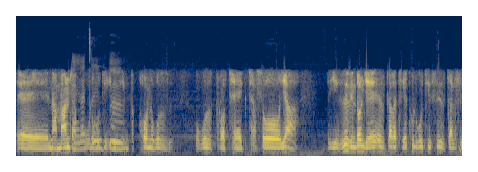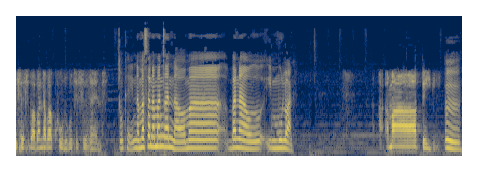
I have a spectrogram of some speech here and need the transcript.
eh namandla Ayikaqini, khulu ukuthi mm. ingakhona ukuzi- ukuziprotecta. So ya zizinto nje ezicakatheke khulu ukuthi siziqalisise sibabantu abakhulu ukuthi sizenze. Okay namasana amancane nawo ama banawo imulwana ama-baby. Mm.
